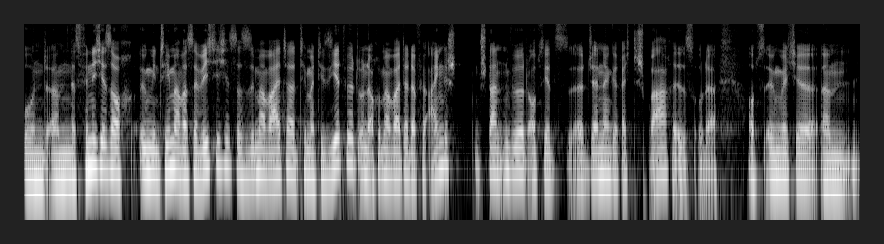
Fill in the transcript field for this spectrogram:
Und ähm, das finde ich ist auch irgendwie ein Thema, was sehr wichtig ist, dass es immer weiter thematisiert wird und auch immer weiter dafür eingestanden wird, ob es jetzt äh, gendergerechte Sprache ist oder ob es irgendwelche ähm,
